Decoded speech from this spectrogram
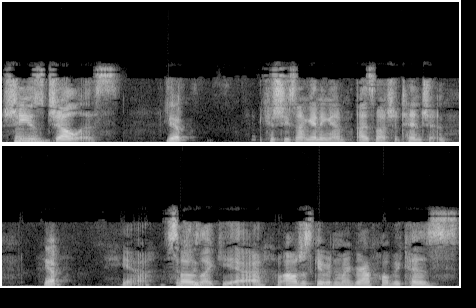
She's jealous Yep. because she's not getting a, as much attention. Yep. Yeah. So I was like, yeah, well, I'll just give it to my grandpa because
